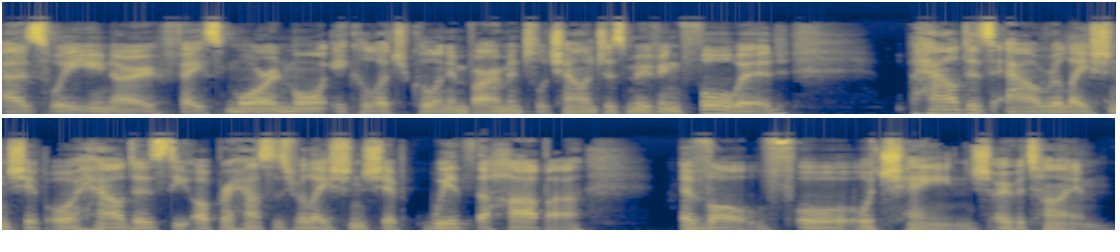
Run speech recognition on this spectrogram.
as we, you know, face more and more ecological and environmental challenges moving forward, how does our relationship or how does the Opera House's relationship with the harbour evolve or, or change over time?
